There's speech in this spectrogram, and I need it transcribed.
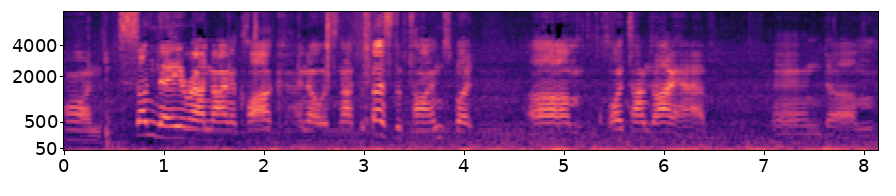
on Sunday around 9 o'clock. I know it's not the best of times, but um, it's the only times I have. And um,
